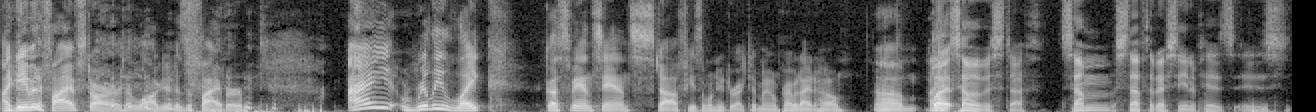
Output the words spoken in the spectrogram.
I gave it five stars. I logged it as a fiber. I really like Gus Van Sant's stuff. He's the one who directed my own private Idaho. Um, I like but some of his stuff. Some stuff that I've seen of his is,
